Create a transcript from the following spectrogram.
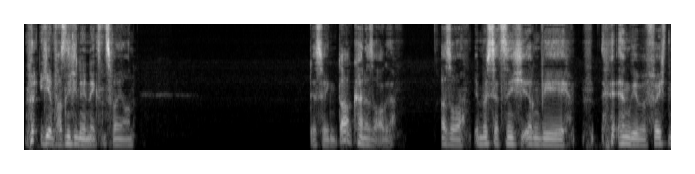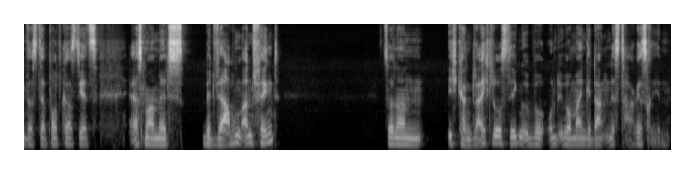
jedenfalls nicht in den nächsten zwei Jahren. Deswegen da keine Sorge. Also ihr müsst jetzt nicht irgendwie, irgendwie befürchten, dass der Podcast jetzt erstmal mit, mit Werbung anfängt, sondern ich kann gleich loslegen über, und über meinen Gedanken des Tages reden.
